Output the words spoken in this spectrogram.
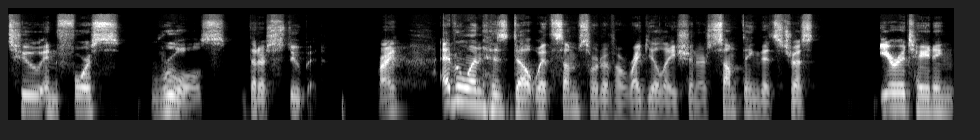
to enforce rules that are stupid, right? Everyone has dealt with some sort of a regulation or something that's just irritating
